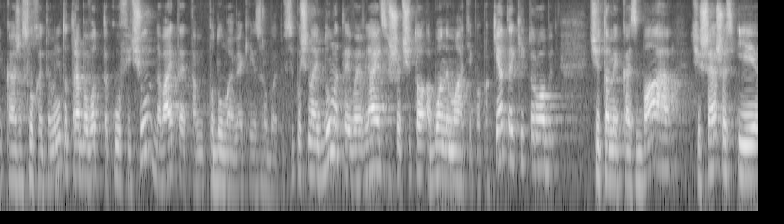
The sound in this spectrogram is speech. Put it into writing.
і каже: слухайте, мені тут треба от таку фічу, давайте там подумаємо, як її зробити. Всі починають думати, і виявляється, що чи то або нема типу, пакету, який то робить, чи там якась бага, чи ще щось. І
